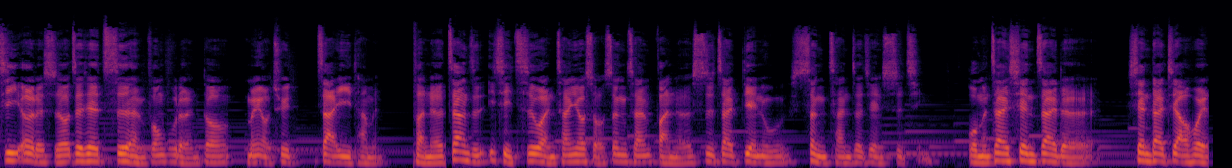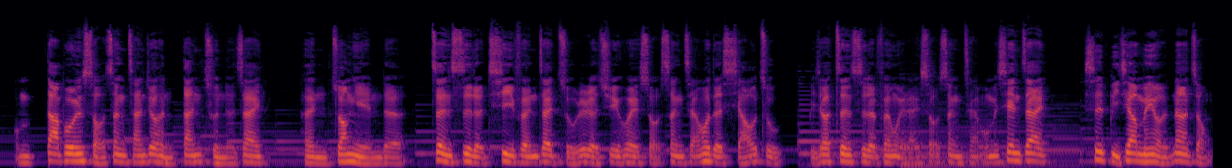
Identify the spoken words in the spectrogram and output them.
饥饿的时候，这些吃很丰富的人都没有去在意他们，反而这样子一起吃晚餐又守圣餐，反而是在玷污圣餐这件事情。我们在现在的现代教会，我们大部分守圣餐就很单纯的在很庄严的正式的气氛，在主日的聚会守圣餐，或者小组比较正式的氛围来守圣餐。我们现在是比较没有那种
